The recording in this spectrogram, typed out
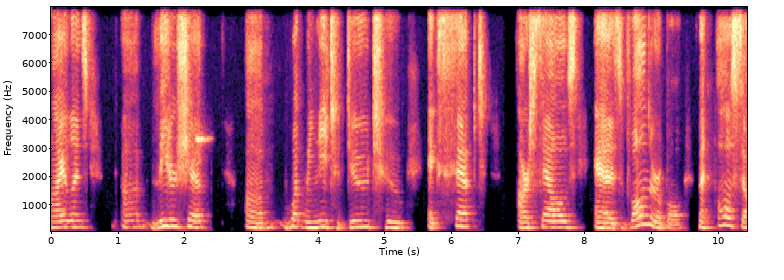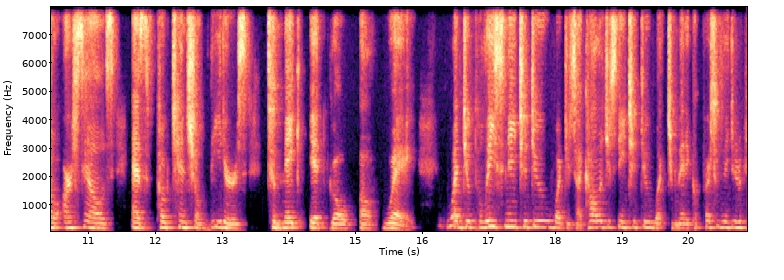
violence, uh, leadership, um, what we need to do to accept ourselves as vulnerable, but also ourselves as potential leaders to make it go away. What do police need to do? What do psychologists need to do? What do medical professionals need to do?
